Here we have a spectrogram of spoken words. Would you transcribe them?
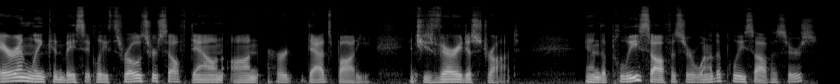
Erin Lincoln basically throws herself down on her dad's body and she's very distraught. And the police officer, one of the police officers,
